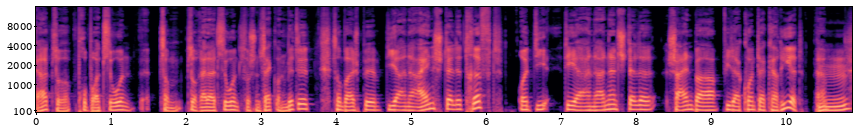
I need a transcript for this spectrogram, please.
ja, zur Proportion, äh, zum, zur Relation zwischen Zweck und Mittel zum Beispiel, die er an der einen Stelle trifft, und die, die er an einer anderen Stelle scheinbar wieder konterkariert. Ja? Mhm.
